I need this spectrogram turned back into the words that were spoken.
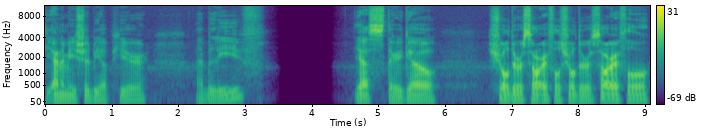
The enemy should be up here, I believe. Yes, there you go. Shoulder assault rifle, shoulder assault rifle.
